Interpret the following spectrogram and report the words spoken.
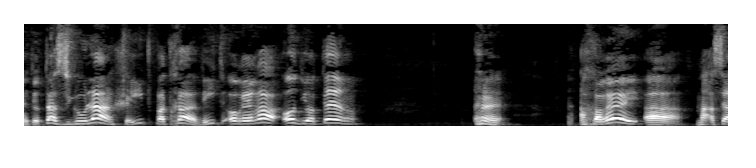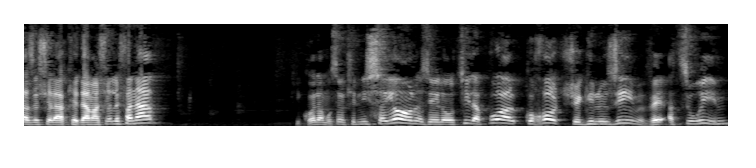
את אותה סגולה שהתפתחה והתעוררה עוד יותר אחרי המעשה הזה של העקדה מאשר לפניו. כי כל המושג של ניסיון זה להוציא לפועל כוחות שגנוזים ועצורים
